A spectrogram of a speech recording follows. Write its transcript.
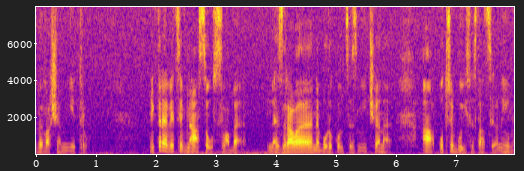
ve vašem nitru. Některé věci v nás jsou slabé, nezralé nebo dokonce zničené a potřebují se stát silnými.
